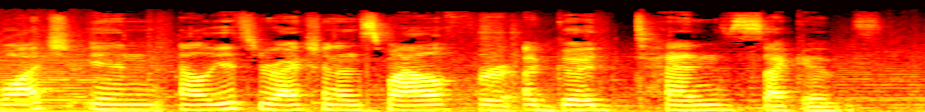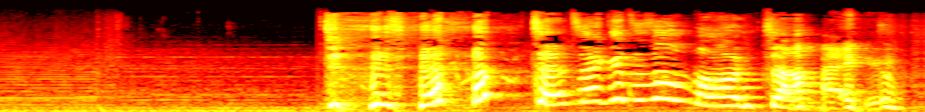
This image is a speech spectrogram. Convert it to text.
Watch in Elliot's direction and smile for a good 10 seconds. 10 seconds is a long time.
